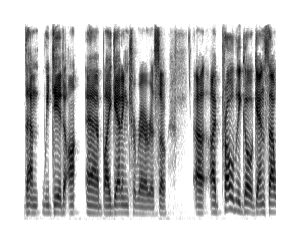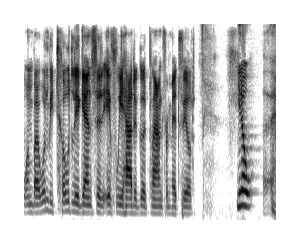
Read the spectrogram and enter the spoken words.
than we did uh, uh, by getting Torreira. So. Uh, I'd probably go against that one, but I wouldn't be totally against it if we had a good plan for midfield. you know, uh,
